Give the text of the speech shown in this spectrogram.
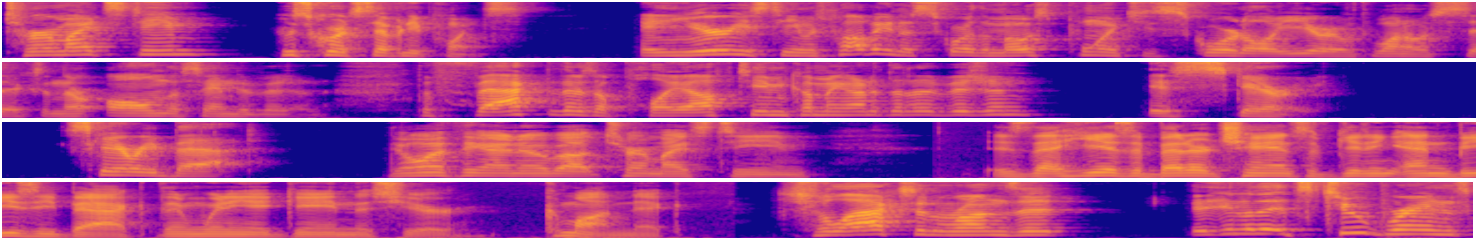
Termites team who scored 70 points, and Yuri's team is probably going to score the most points he's scored all year with 106, and they're all in the same division. The fact that there's a playoff team coming out of the division is scary, scary bad. The only thing I know about Termite's team is that he has a better chance of getting NBZ back than winning a game this year. Come on, Nick. Chillaxin runs it. It- You know, it's two brains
